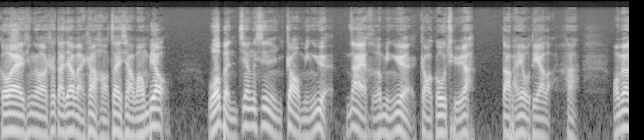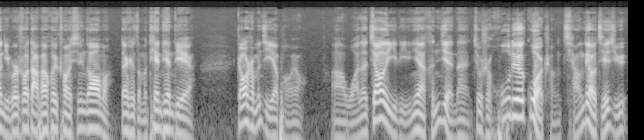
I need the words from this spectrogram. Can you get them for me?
各位听众老师，大家晚上好，在下王彪。我本将心照明月，奈何明月照沟渠啊！大盘又跌了哈。王彪，你不是说大盘会创新高吗？但是怎么天天跌呀？着什么急呀，朋友啊！我的交易理念很简单，就是忽略过程，强调结局。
